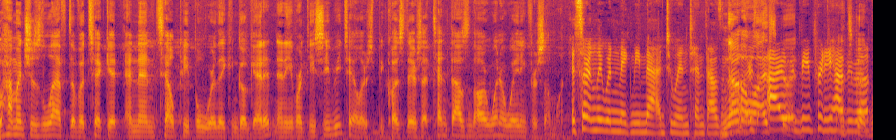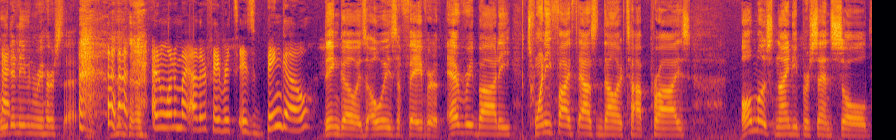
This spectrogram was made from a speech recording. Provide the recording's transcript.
how much is left of a ticket and then tell people where they can go get it in any of our DC retailers because there's a $10,000 winner waiting for someone. It certainly wouldn't make me mad to win $10,000. No, I good. would be pretty happy that's about good. that. We didn't even rehearse that. and one of my other favorites is bingo. Bingo is always a favorite of everybody. $25,000 top prize, almost 90% sold.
